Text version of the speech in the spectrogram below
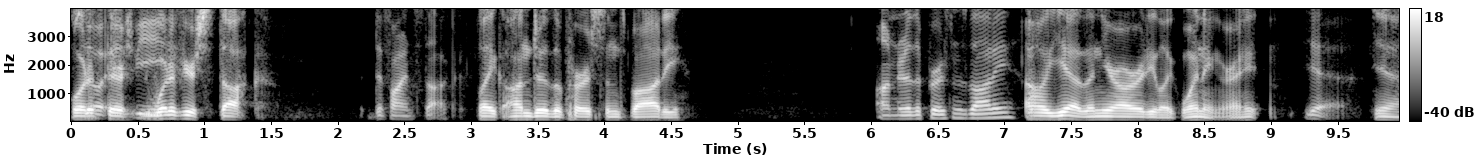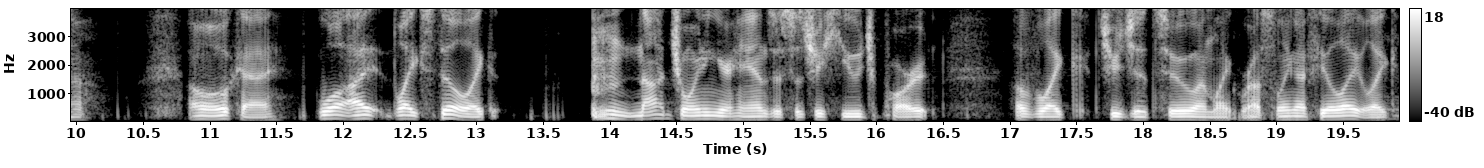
What So if there's if you- what if you're stuck Define stuck like under the person's body? Under the person's body. Oh yeah, then you're already like winning, right? Yeah. Yeah. Oh, okay. Well, I like still like not joining your hands is such a huge part of like jujitsu and like wrestling. I feel like like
